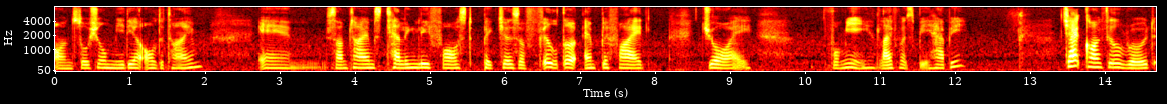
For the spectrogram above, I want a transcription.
on social media all the time, and sometimes tellingly forced pictures of filter amplified joy. For me, life must be happy. Jack Canfield wrote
